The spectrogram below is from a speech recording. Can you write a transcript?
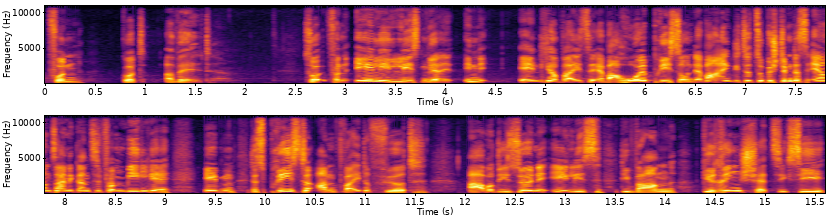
von Gott erwählt. So, von Eli lesen wir in ähnlicher Weise. Er war Hohepriester und er war eigentlich dazu bestimmt, dass er und seine ganze Familie eben das Priesteramt weiterführt. Aber die Söhne Elis, die waren geringschätzig. Sie,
